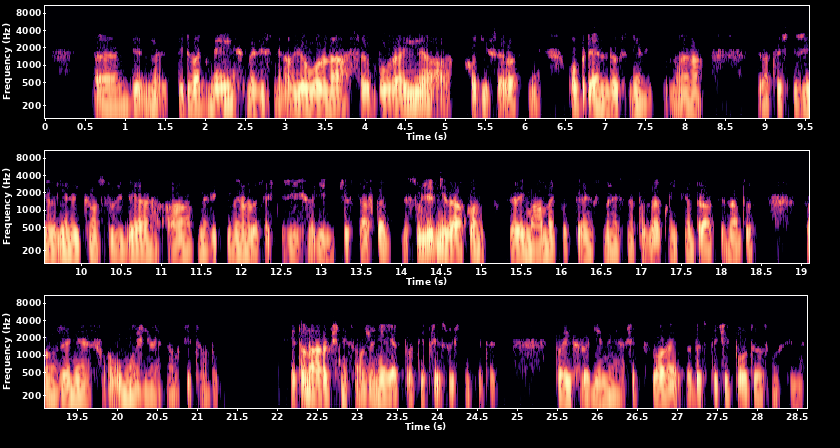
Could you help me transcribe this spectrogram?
eh, ty dva dny mezi směnového volna se odbourají a chodí se vlastně obden do směny. Na 24 hodin výkon služby a, a mezi tím jenom 24 hodin přestávka. Služební zákon, který máme, pod kterým jsme, nejsme pod zákonníkem práce, nám to samozřejmě umožňuje na určitou dobu. Je to náročné samozřejmě jak pro ty příslušníky, tak pro jejich rodiny a všechno, ale zabezpečit pohotovost musíme.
